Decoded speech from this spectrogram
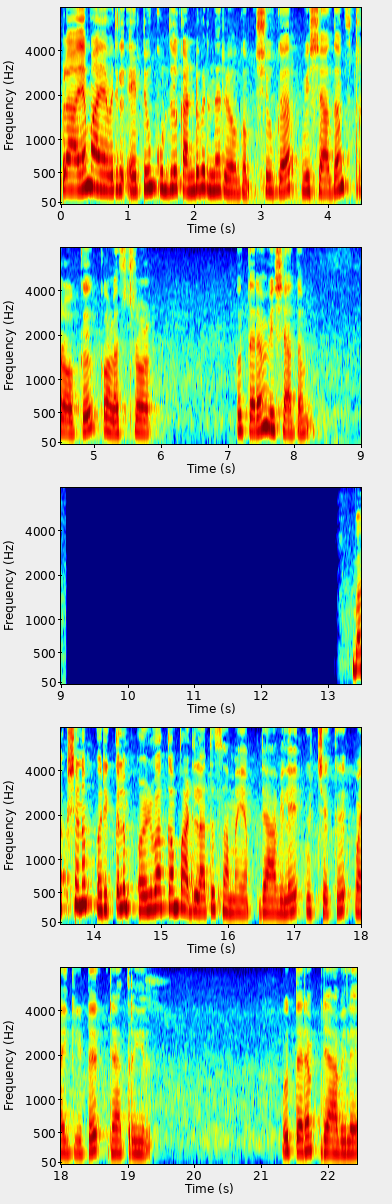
പ്രായമായവരിൽ ഏറ്റവും കൂടുതൽ കണ്ടുവരുന്ന രോഗം ഷുഗർ വിഷാദം സ്ട്രോക്ക് കൊളസ്ട്രോൾ ഉത്തരം വിഷാദം ഭക്ഷണം ഒരിക്കലും ഒഴിവാക്കാൻ പാടില്ലാത്ത സമയം രാവിലെ ഉച്ചയ്ക്ക് വൈകിട്ട് രാത്രിയിൽ. ഉത്തരം രാവിലെ.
